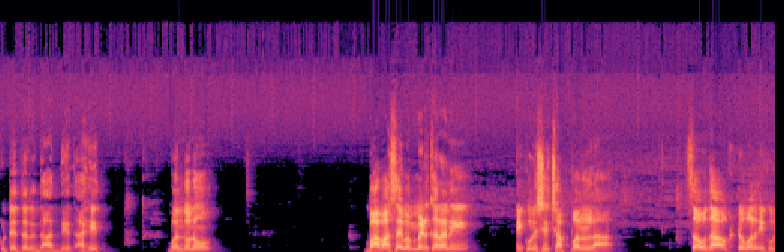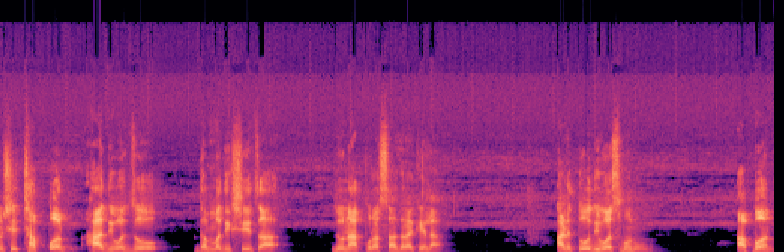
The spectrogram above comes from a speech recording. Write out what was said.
कुठेतरी दाद देत आहेत. बंधनो बाबासाहेब आंबेडकरांनी एकोणीसशे छप्पनला चौदा ऑक्टोबर एकोणीसशे छप्पन हा दिवस जो धम्मदीक्षेचा जो नागपुरात साजरा केला. आणि तो दिवस म्हणून आपण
